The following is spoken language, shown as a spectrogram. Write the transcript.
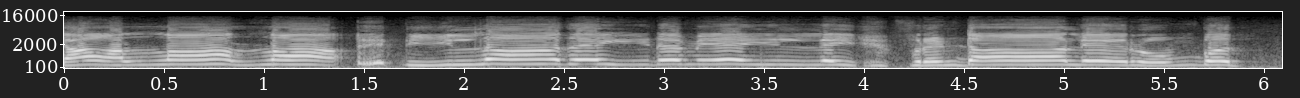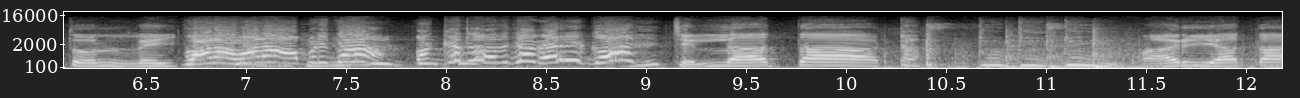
யா அல்லா அல்லா நீ இல்லாத இடமே இல்லை ஃப்ரெண்டாலே ரொம்ப தொல்லை. வாடா வாடா அப்படிதான். பக்கத்துல வந்துட்டா வெரி குட் செல்லாத்தா. மாரியாத்தா.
